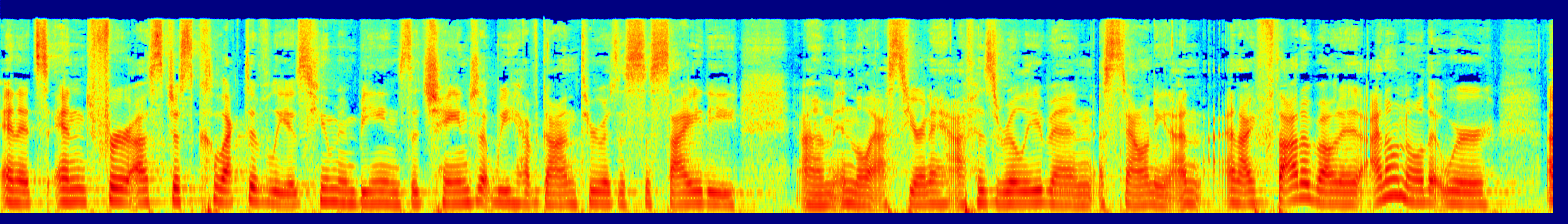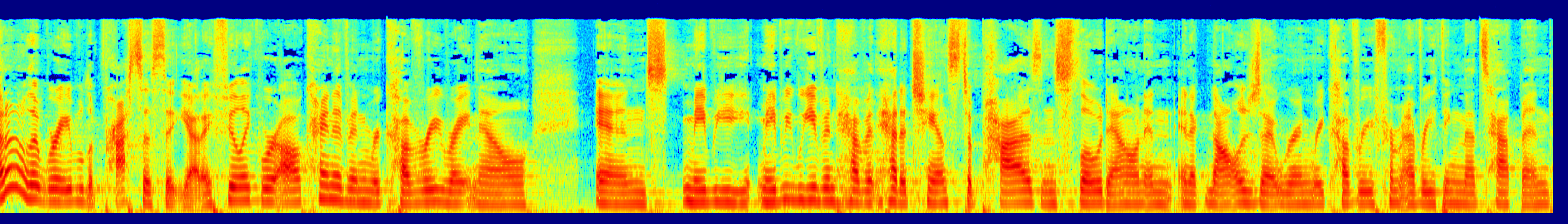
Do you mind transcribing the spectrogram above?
and it's and for us just collectively as human beings the change that we have gone through as a society um, in the last year and a half has really been astounding and and i've thought about it i don't know that we're i don't know that we're able to process it yet i feel like we're all kind of in recovery right now and maybe maybe we even haven't had a chance to pause and slow down and, and acknowledge that we're in recovery from everything that's happened.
